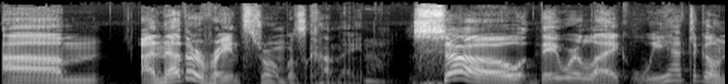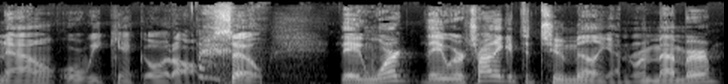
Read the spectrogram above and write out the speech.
Um, another rainstorm was coming, so they were like, "We have to go now, or we can't go at all." So they weren't. They were trying to get to two million. Remember,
